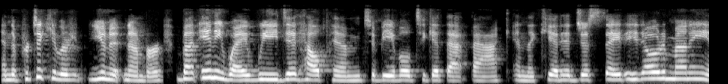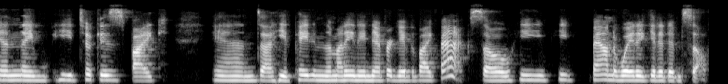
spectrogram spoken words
and the particular unit number but anyway we did help him to be able to get that back and the kid had just said he owed him money and they he took his bike and uh, he had paid him the money and he never gave the bike back. So he he found a way to get it himself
